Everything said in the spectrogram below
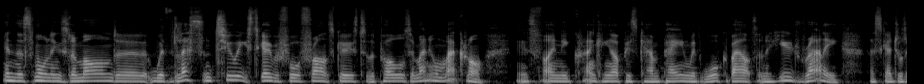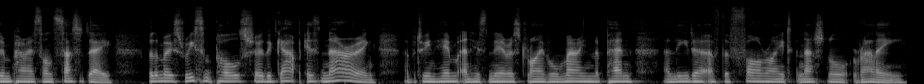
In this morning's Le Monde, uh, with less than two weeks to go before France goes to the polls, Emmanuel Macron is finally cranking up his campaign with walkabouts and a huge rally uh, scheduled in Paris on Saturday. But the most recent polls show the gap is narrowing uh, between him and his nearest rival, Marine Le Pen, a leader of the far right National Rally.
